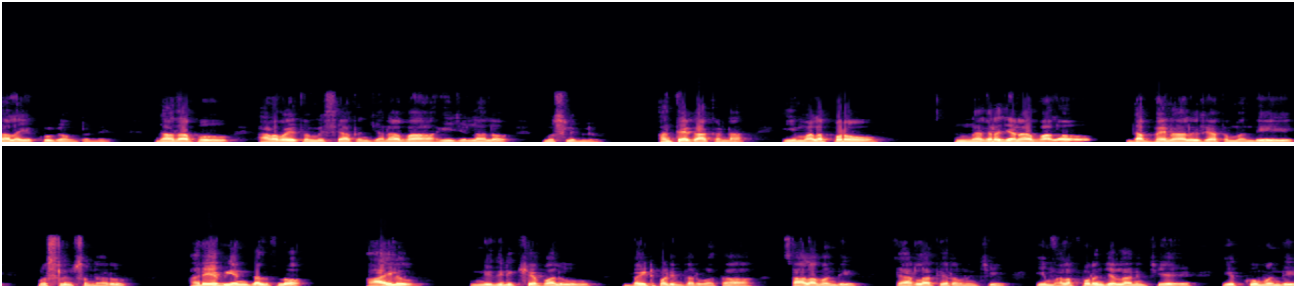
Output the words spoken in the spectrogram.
చాలా ఎక్కువగా ఉంటుంది. దాదాపు అరవై తొమ్మిది శాతం జనాభా ఈ జిల్లాలో ముస్లింలు. అంతేకాకుండా ఈ మలప్పురం నగర జనాభాలో డెబ్భై నాలుగు శాతం మంది ముస్లిమ్స్ ఉన్నారు. అరేబియన్ గల్ఫ్లో ఆయిల్ నిధి నిక్షేపాలు బయటపడిన తర్వాత చాలామంది కేరళ తీరం నుంచి ఈ మలప్పురం జిల్లా నుంచే ఎక్కువ మంది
